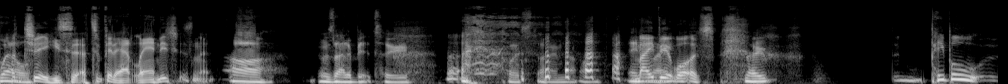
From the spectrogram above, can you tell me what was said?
well, Jeez, that's a bit outlandish, isn't it? oh, was that a bit too close to home? That one. Maybe it was. So people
